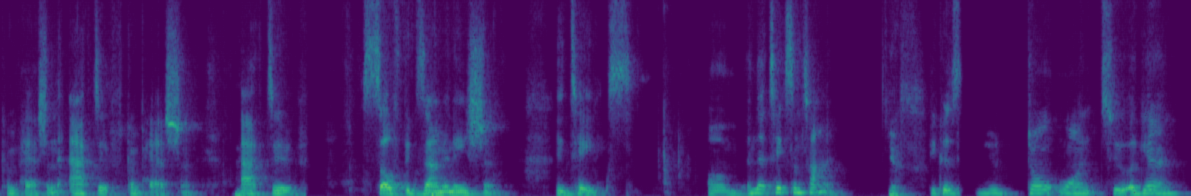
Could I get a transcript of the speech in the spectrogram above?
compassion, active compassion, hmm. active self examination. It takes. Um, and that takes some time. Yes. Because you don't want to, again,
